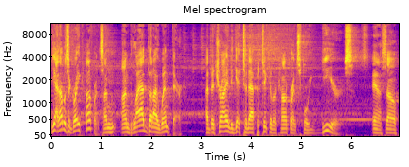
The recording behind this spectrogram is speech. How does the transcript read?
yeah, that was a great conference. I'm, I'm glad that I went there. I've been trying to get to that particular conference for years, and so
